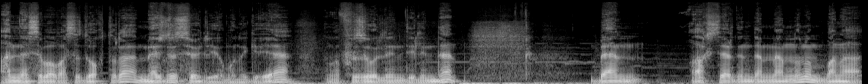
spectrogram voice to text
Annesi babası doktora Mecnun söylüyor bunu güya ama Fuzuli'nin dilinden. Ben aks derdinden memnunum bana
